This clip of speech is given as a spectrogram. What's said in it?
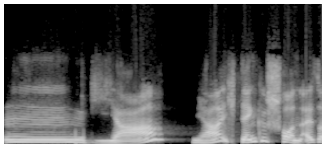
Mm, ja, ja, ich denke schon. Also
